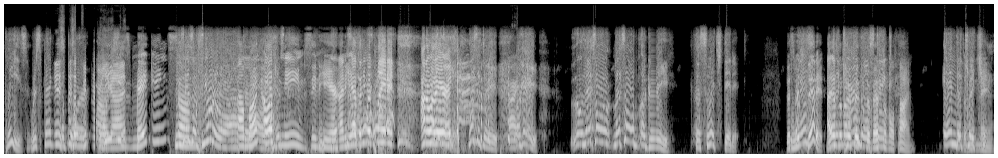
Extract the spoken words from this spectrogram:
please respect This the is a funeral, he guys. is making This is a funeral after Among all, Us guys. memes in here, and he hasn't even played it. I don't want to hear it. Listen to me. All right. Okay, let's all let's all agree. The Switch did it The Switch With did it. I just the don't know if it's the best of all time. in the That's kitchen.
